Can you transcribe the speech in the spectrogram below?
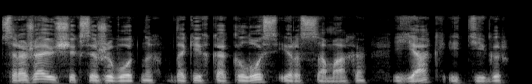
сражающихся животных, таких как лось и росомаха, як и тигр.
